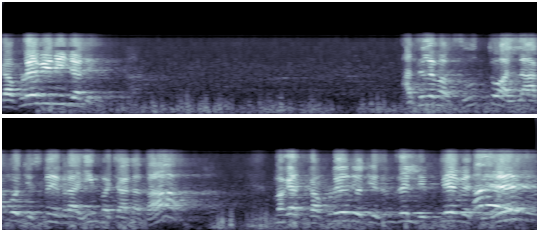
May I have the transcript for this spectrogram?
कपड़े भी नहीं जले। असल मकसूद तो अल्लाह को जिसमें इब्राहिम बचाना था, मगर कपड़े जो जिसम से लिपटे हुए थे,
